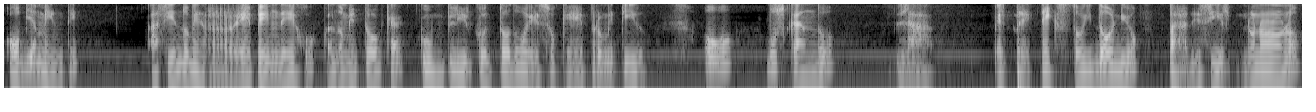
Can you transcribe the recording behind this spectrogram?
obviamente haciéndome re pendejo cuando me toca cumplir con todo eso que he prometido. O buscando la, el pretexto idóneo para decir, no, no, no, no,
